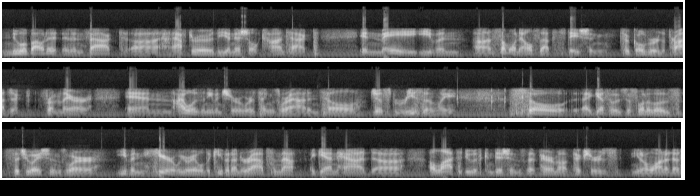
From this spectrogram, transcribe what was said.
knew about it, and in fact, uh, after the initial contact in May, even uh, someone else at the station took over the project from there, and I wasn't even sure where things were at until just recently. So I guess it was just one of those situations where even here we were able to keep it under wraps, and that again had uh, a lot to do with conditions that Paramount Pictures, you know, wanted us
